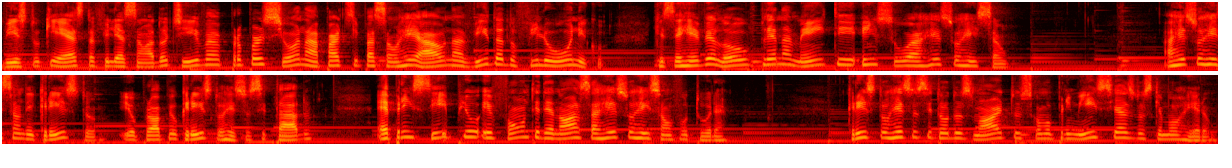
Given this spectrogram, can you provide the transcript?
visto que esta filiação adotiva proporciona a participação real na vida do Filho único, que se revelou plenamente em sua ressurreição. A ressurreição de Cristo e o próprio Cristo ressuscitado é princípio e fonte de nossa ressurreição futura. Cristo ressuscitou dos mortos como primícias dos que morreram.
